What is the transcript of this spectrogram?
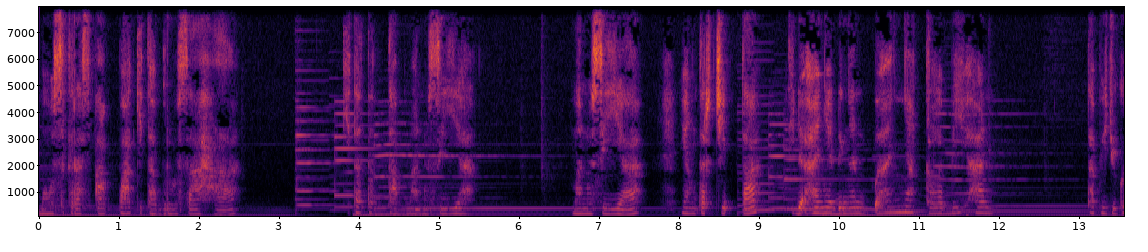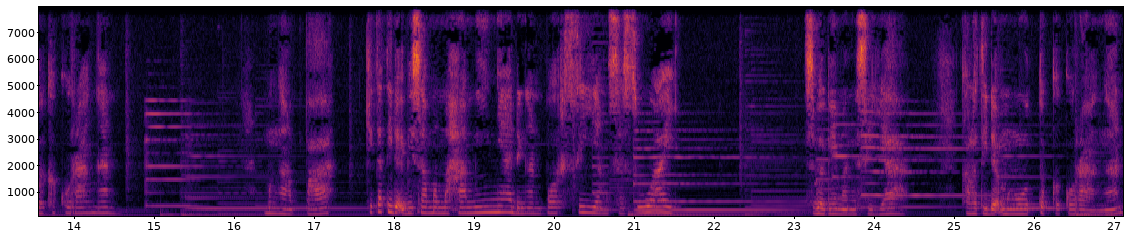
Mau sekeras apa kita berusaha, kita tetap manusia. Manusia yang tercipta tidak hanya dengan banyak kelebihan, tapi juga kekurangan. Mengapa kita tidak bisa memahaminya dengan porsi yang sesuai? Sebagai manusia, kalau tidak mengutuk kekurangan,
